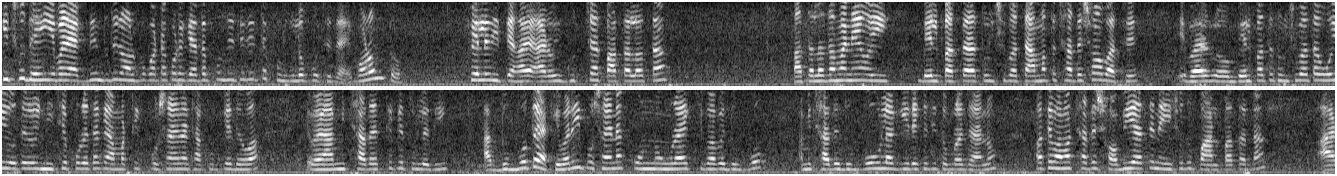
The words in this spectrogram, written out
কিছু দেই। এবার একদিন, দুদিন অল্প কটা করে গাঁদা ফুল দিতে দিতে ফুলগুলো পচে যায়। গরম তো, ফেলে দিতে হয়। আর ওই গুচ্চার পাতালতা পাতালতা মানে ওই বেলপাতা, তুলসী পাতা, আমার তো ছাদে সব আছে। এবার বেলপাতা, তুলসী পাতা ওই ওদের ওই নিচে পড়ে থাকে, আমার ঠিক পোষায় না ঠাকুরকে দেওয়া। এবার আমি ছাদের থেকে তুলে দিই। আর দুব্বো তো একেবারেই পোষায় না, কোন নোংরায় কীভাবে দুব্বো? আমি ছাদে দুব্বোও লাগিয়ে রেখেছি, তোমরা জানো। অতএব আমার ছাদে সবই আছে, নেই শুধু পান পাতাটা আর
